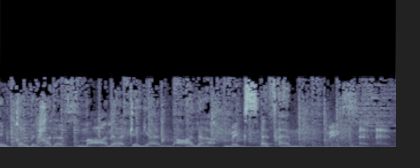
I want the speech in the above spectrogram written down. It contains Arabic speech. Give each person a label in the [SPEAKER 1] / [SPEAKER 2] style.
[SPEAKER 1] من قلب الحدث مع علاء كيان على ميكس اف ام ميكس اف ام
